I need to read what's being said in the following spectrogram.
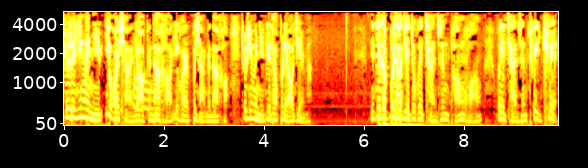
就是因为你一会儿想要跟她好，一会儿不想跟她好，就是因为你对她不了解嘛。你对她不了解，就会产生彷徨，会产生退却。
